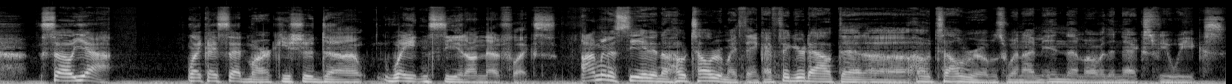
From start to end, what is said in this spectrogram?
so yeah like i said mark you should uh, wait and see it on netflix i'm gonna see it in a hotel room i think i figured out that uh, hotel rooms when i'm in them over the next few weeks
